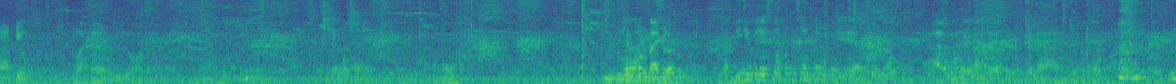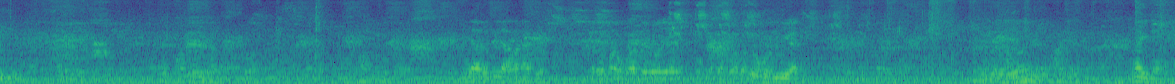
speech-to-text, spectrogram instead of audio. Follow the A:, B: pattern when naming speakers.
A: આપ્યું વાહે બીજો બીજું મને બાજુવાળું
B: બીજી પ્રેસમાં પણ છે?
C: બીજા આરોપી લાવવાના છે આવી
